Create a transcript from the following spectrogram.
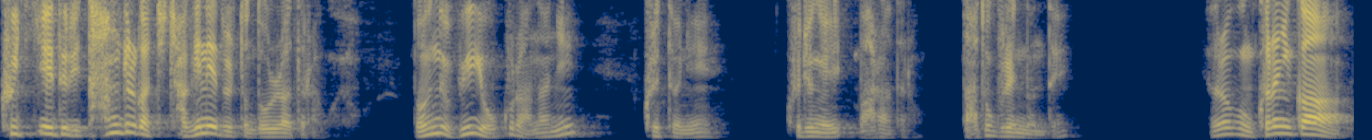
그 애들이 다 한결같이 자기네들도 놀라더라고요. 너희는 왜 욕을 안 하니? 그랬더니 그 중에 말하더라고. 나도 그랬는데. 여러분, 그러니까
